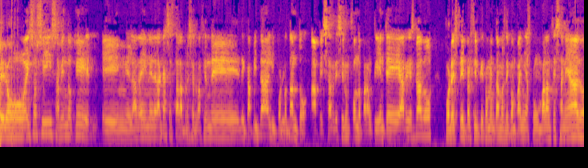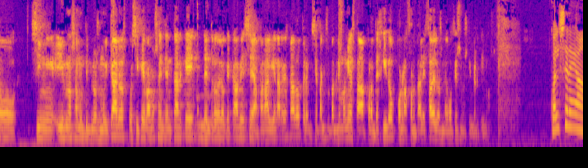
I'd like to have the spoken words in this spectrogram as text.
Pero eso sí, sabiendo que en el ADN de la casa está la preservación de, capital y por lo tanto, a pesar de ser un fondo para un cliente arriesgado, por este perfil que comentamos de compañías con un balance saneado, sin irnos a múltiplos muy caros, pues sí que vamos a intentar que dentro de lo que cabe sea para alguien arriesgado, pero que sepa que su patrimonio está protegido por la fortaleza de los negocios en los que invertimos. ¿Cuál sería,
